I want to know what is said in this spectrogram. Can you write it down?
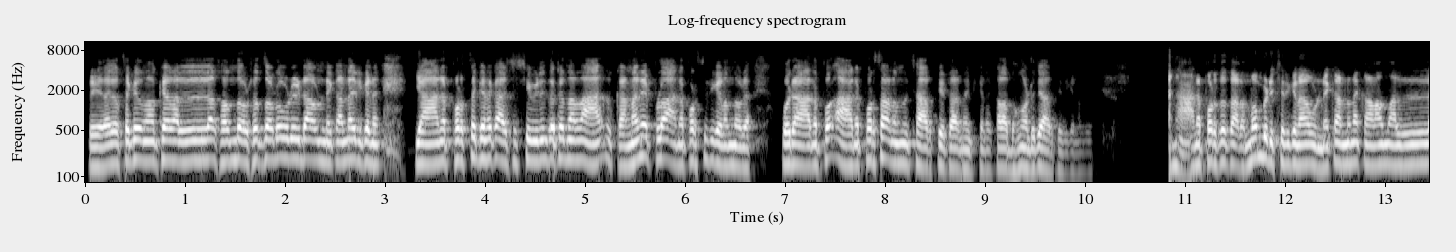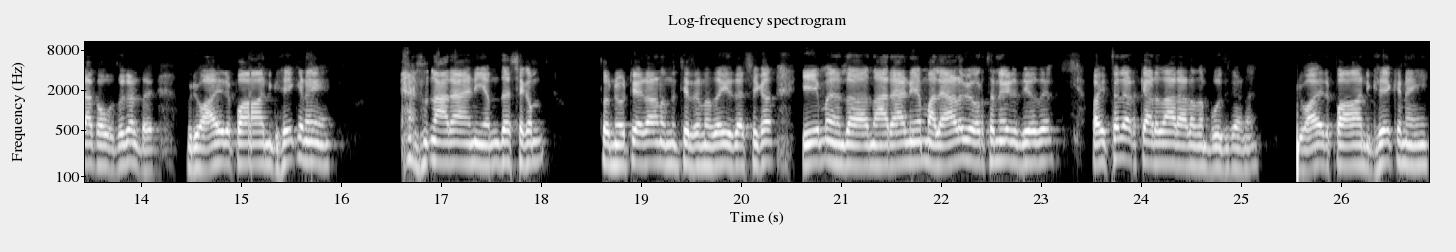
ശ്രീലകത്തൊക്കെ നോക്കിയാൽ നല്ല സന്തോഷത്തോടു കൂടി ഉണ്ണി കണ്ണരിക്കണേ ഈ ആനപ്പുറത്ത് ഇങ്ങനെ കാഴ്ച ശിവനും ഇതൊക്കെ നല്ല കണ്ണൻ എപ്പോഴും ആനപ്പുറത്തിരിക്കണം എന്ന് പറയാം. ഒരു ആനപ്പുറ ആനപ്പുറത്താണെന്ന് ചാർത്തിയിട്ടാണ് ഇരിക്കുന്നത് കളഭം കൊണ്ട് ചാർത്തിയിരിക്കുന്നത് ആനപ്പുറത്ത് തടമ്പം പിടിച്ചിരിക്കണ. ഉണ്ണിക്കണ്ണനെ കാണാൻ നല്ല കൗതുകമുണ്ട്. ഗുരുവായൂരപ്പ അനുഗ്രഹിക്കണേ. നാരായണീയം ദശകം തൊണ്ണൂറ്റേഴാണെന്ന് ചെല്ലുന്നത്. ഈ ദശകം ഈ എന്താ നാരായണീയ മലയാള വിവർത്തനം എഴുതിയത് വൈത്തലടക്കാട് നാരായണ നമ്പൂതിരിയാണ്. ഗുരുവായൂരപ്പ അനുഗ്രഹിക്കണേ.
